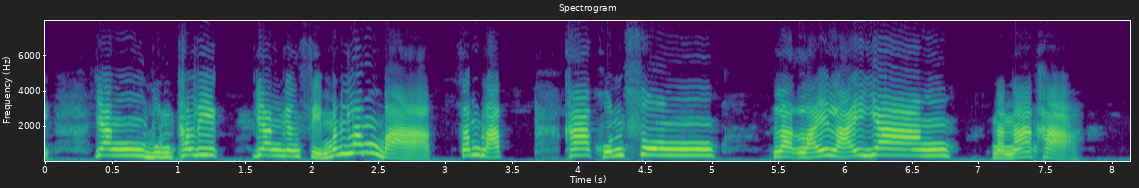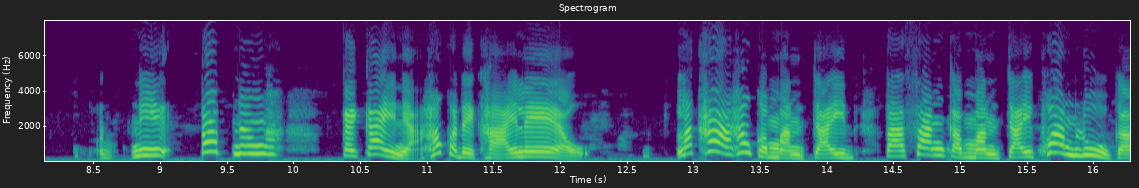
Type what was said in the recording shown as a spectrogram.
ๆยังบุญทลิกยังยังสิมันลำบากสำหรับค่าขนส่งหลายหลายอย่างนั่นนะค่ะนี่ ป๊บหนึ่งใกล้ๆเนี่ยเฮาก็ได้ขายแล้วราคาเฮาก็มั่นใจ ตาสั่งก็มั่นใจความรู้ก็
